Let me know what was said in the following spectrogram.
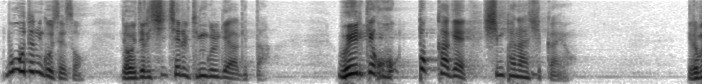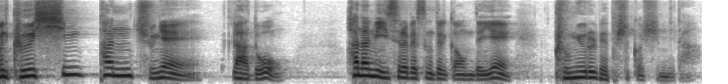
모든 곳에서 너희들의 시체를 뒹굴게 하겠다. 왜 이렇게 혹독하게 심판하실까요? 여러분 그 심판 중에라도 하나님이 이스라엘 백성들 가운데에 긍휼을 베푸실 것입니다.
